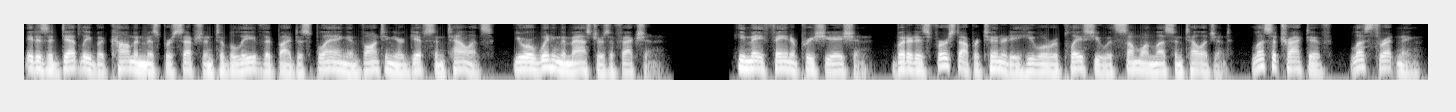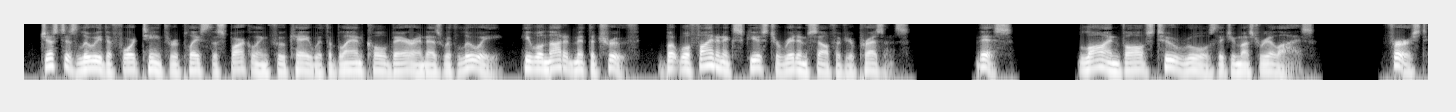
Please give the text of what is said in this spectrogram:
It is a deadly but common misperception to believe that by displaying and vaunting your gifts and talents, you are winning the master's affection. He may feign appreciation, but at his first opportunity he will replace you with someone less intelligent, less attractive, less threatening, just as Louis XIV replaced the sparkling Fouquet with the bland Colbert, and as with Louis, he will not admit the truth, but will find an excuse to rid himself of your presence. This law involves two rules that you must realize. First,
